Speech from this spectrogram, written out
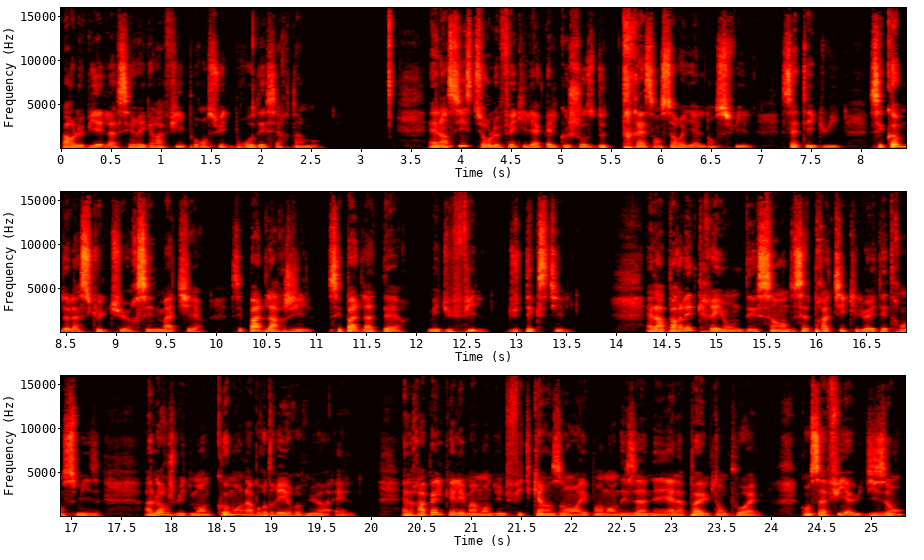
par le biais de la sérigraphie pour ensuite broder certains mots. Elle insiste sur le fait qu'il y a quelque chose de très sensoriel dans ce fil, cette aiguille. C'est comme de la sculpture, c'est une matière. C'est pas de l'argile, c'est pas de la terre, mais du fil, du textile. Elle a parlé de crayon, de dessin, de cette pratique qui lui a été transmise. Alors je lui demande comment la broderie est revenue à elle. Elle rappelle qu'elle est maman d'une fille de 15 ans et pendant des années, elle n'a pas eu le temps pour elle. Quand sa fille a eu 10 ans,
